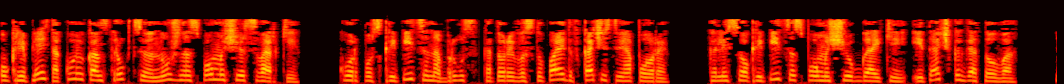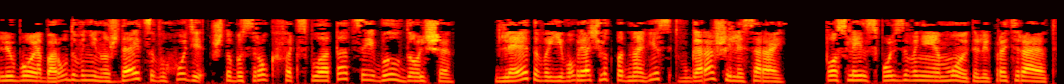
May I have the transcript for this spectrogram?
Укреплять такую конструкцию нужно с помощью сварки. Корпус крепится на брус, который выступает в качестве опоры. Колесо крепится с помощью гайки, и тачка готова. Любое оборудование нуждается в уходе, чтобы срок в эксплуатации был дольше. Для этого его прячут под навес, в гараж или сарай. После использования моют или протирают.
